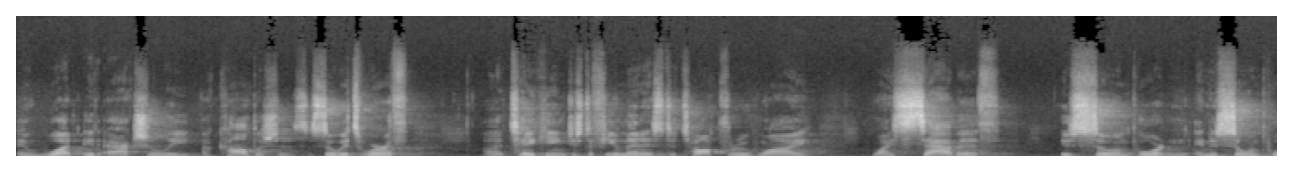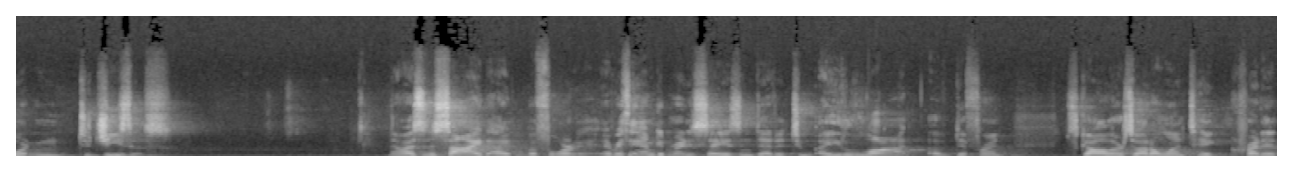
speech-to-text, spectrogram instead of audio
and what it actually accomplishes. So it's worth uh, taking just a few minutes to talk through why, why Sabbath is so important and is so important to Jesus. Now, as an aside, I, before everything I'm getting ready to say is indebted to a lot of different scholars, so I don't want to take credit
